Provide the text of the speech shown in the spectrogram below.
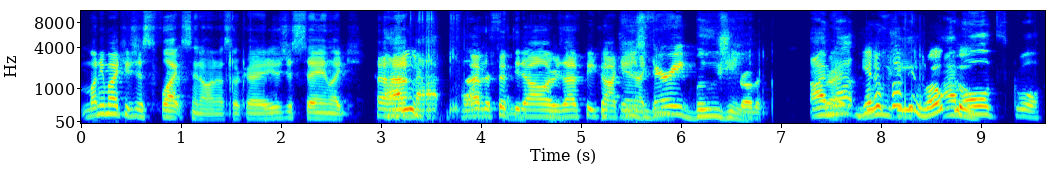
Money Mike is just flexing on us. Okay, he's just saying like, I'm not. I have the fifty dollars. I have Peacock in. He's I very bougie. the- I'm Right. not Get a bougie. fucking Roku. I'm old school.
